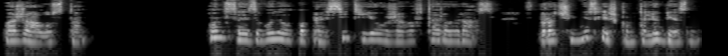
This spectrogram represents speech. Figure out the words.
Пожалуйста. Он соизволил попросить ее уже во второй раз, впрочем, не слишком-то любезно.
